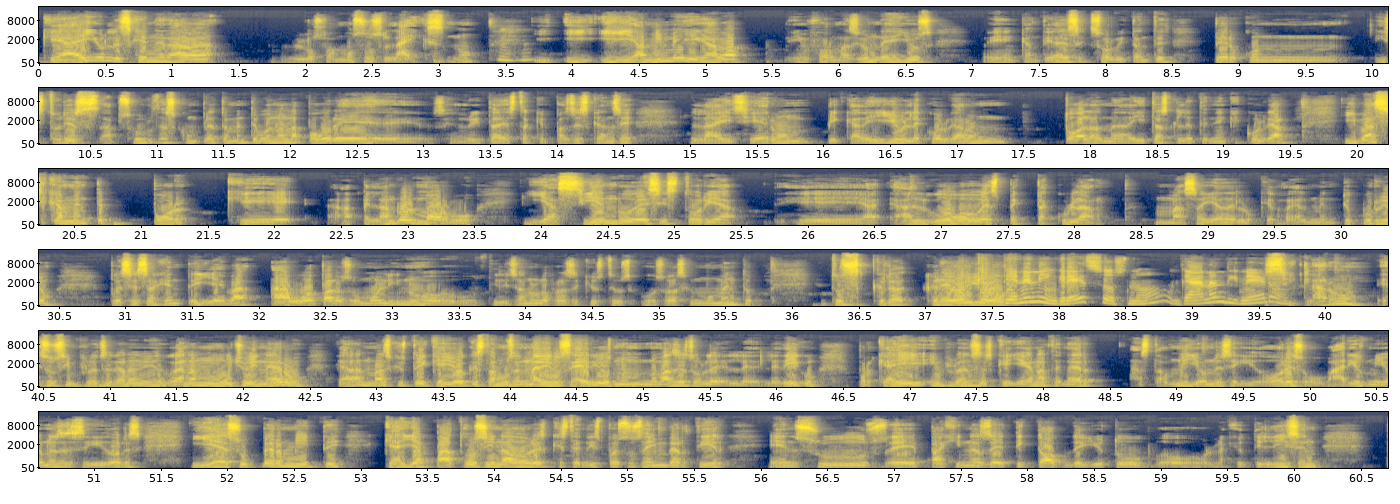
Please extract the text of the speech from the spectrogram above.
que a ellos les generaba los famosos likes, ¿no? y, y, a mí me llegaba información de ellos en cantidades exorbitantes, pero con historias absurdas completamente. Bueno, la pobre señorita esta que paz descanse, la hicieron picadillo, le colgaron todas las medallitas que le tenían que colgar y básicamente porque apelando al morbo y haciendo de esa historia eh, algo espectacular, más allá de lo que realmente ocurrió, pues esa gente lleva agua para su molino, utilizando la frase que usted usó hace un momento. Entonces, creo Porque yo... tienen ingresos, ¿no? Ganan dinero. Sí, claro, esos influencers ganan dinero, ganan mucho dinero, ganan más que usted y que yo que estamos en medios serios, no, nomás eso le, le digo, porque hay influencers que llegan a tener hasta un millón de seguidores o varios millones de seguidores y eso permite que haya patrocinadores que estén dispuestos a invertir en sus eh, páginas de TikTok, de YouTube o la que utilicen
